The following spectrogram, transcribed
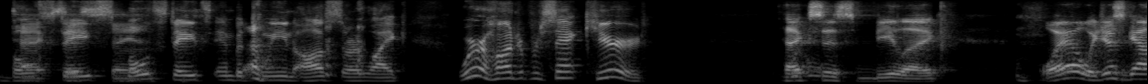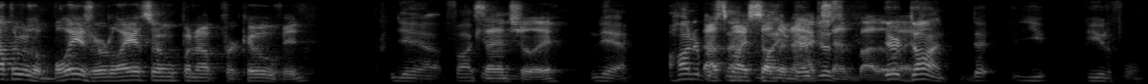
both Texas states, both states in between us are like we're hundred percent cured. Texas be like, well, we just got through the blizzard. Let's open up for COVID. Yeah, fucking Essentially, Yeah, hundred percent. that's my southern they're accent, Just, by the they're way. done. They're- you, beautiful,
